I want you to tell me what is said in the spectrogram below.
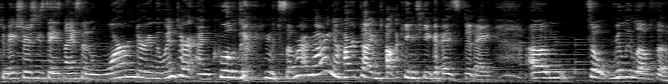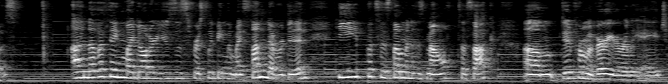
to make sure she stays nice and warm during the winter and cool during the summer. I'm having a hard time talking to you guys today. Um, so really love those. Another thing my daughter uses for sleeping that my son never did, he puts his thumb in his mouth to suck, um, did from a very early age,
